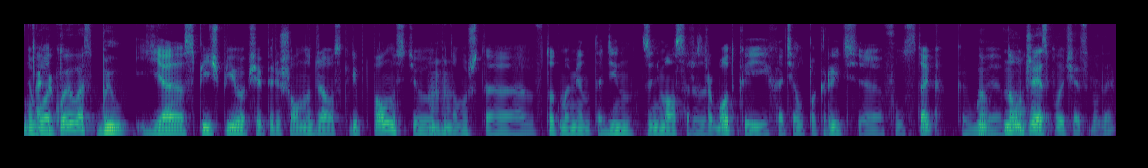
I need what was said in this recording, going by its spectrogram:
а вот. какой у вас был? Я с PHP вообще перешел на JavaScript полностью, угу. потому что в тот момент один занимался разработкой и хотел покрыть э, full stack. Как ну, бы, Node.js, получается, был, да?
